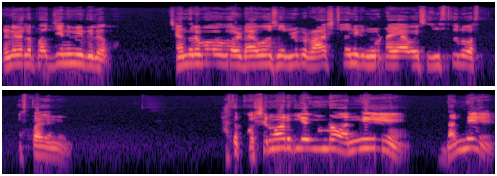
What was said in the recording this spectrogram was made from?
రెండు వేల పద్దెనిమిదిలో చంద్రబాబు గారు డావోస్ వెళ్ళినప్పుడు రాష్ట్రానికి నూట యాభై సంస్థలు వస్తాయన్నాడు. అసలు క్వశ్చన్ మార్కులు ఏమి ఉండవు? అన్నీ దాన్నే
